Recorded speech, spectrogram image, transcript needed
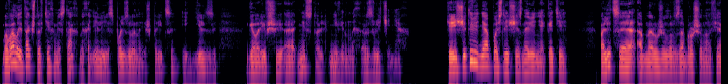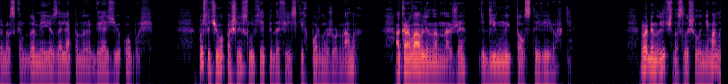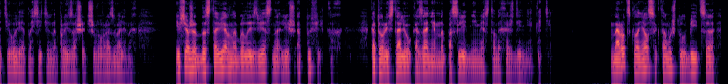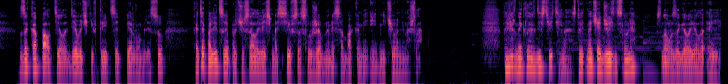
Бывало и так, что в тех местах находили использованные шприцы и гильзы, говорившие о не столь невинных развлечениях. Через четыре дня после исчезновения Кэти полиция обнаружила в заброшенном фермерском доме ее заляпанную грязью обувь после чего пошли слухи о педофильских порножурналах, окровавленном ноже и длинной толстой веревке. Робин лично слышала немало теорий относительно произошедшего в развалинах, и все же достоверно было известно лишь о туфельках, которые стали указанием на последнее местонахождение Кэти. Народ склонялся к тому, что убийца закопал тело девочки в 31-м лесу, хотя полиция прочесала весь массив со служебными собаками и ничего не нашла. — Наверное, Клэр, действительно стоит начать жизнь с нуля, — снова заговорила Элли.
